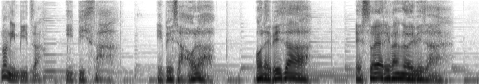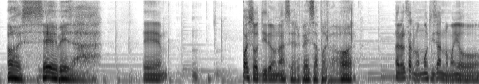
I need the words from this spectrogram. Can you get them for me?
Non Ibiza. Ibiza. Ibiza, hola. Hola Ibiza. E sto arrivando a Ibiza. Oh, sì, Ibiza. E... Poi so dire una cerveza, per favore. In realtà non molti sanno, ma io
